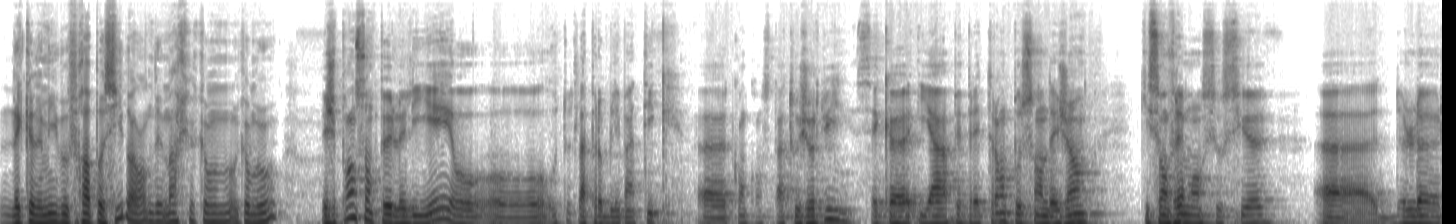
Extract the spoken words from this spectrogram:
l'économie vous frappe aussi, par exemple, des marques comme, comme vous? Et je pense qu'on peut le lier à toute la problématique euh, qu'on constate aujourd'hui. C'est qu'il y a à peu près 30% des gens qui sont vraiment soucieux euh, de leurs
